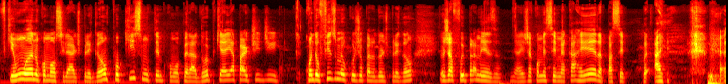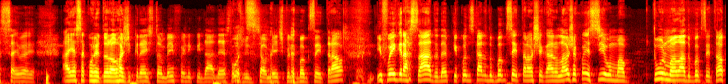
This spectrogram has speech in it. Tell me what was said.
fiquei um ano como auxiliar de pregão, pouquíssimo tempo como operador, porque aí a partir de quando eu fiz o meu curso de operador de pregão, eu já fui pra mesa. Aí já comecei minha carreira, passei. Aí, essa, aí, aí essa corretora Loja de Crédito também foi liquidada extrajudicialmente pelo Banco Central. E foi engraçado, né? Porque quando os caras do Banco Central chegaram lá, eu já conhecia uma turma lá do Banco Central.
